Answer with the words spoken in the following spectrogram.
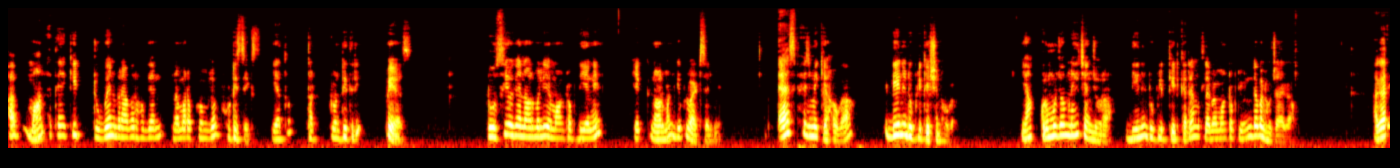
अब मान लेते हैं कि टू एन बराबर हो गया number of chromosome forty six या तो twenty three pairs two C हो गया नॉर्मली अमाउंट ऑफ़ डीएनए एक नॉर्मल डिप्लोइड सेल में। एस फ़ेज़ में क्या होगा? डीएनए डुप्लीकेशन होगा। यहाँ क्रोमोजोम नहीं चेंज हो रहा। डीएनए डुप्लीकेट कर रहा है मतलब अमाउंट ऑफ़ डीएनए डबल हो जाएगा। अगर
